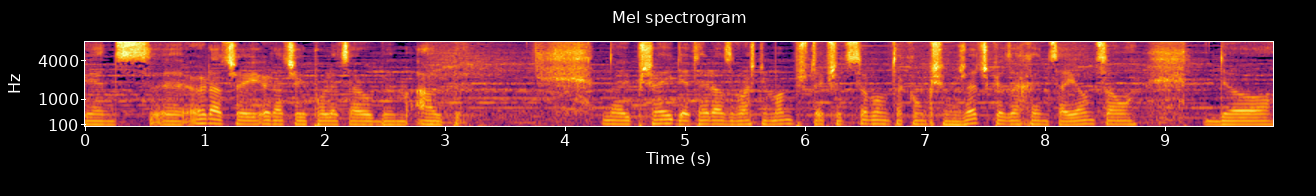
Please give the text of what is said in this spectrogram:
więc e, raczej, raczej polecałbym Alpy. No i przejdę teraz właśnie, mam tutaj przed sobą taką książeczkę zachęcającą do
